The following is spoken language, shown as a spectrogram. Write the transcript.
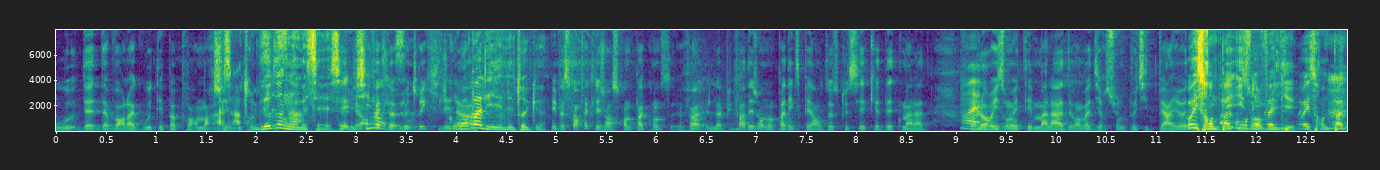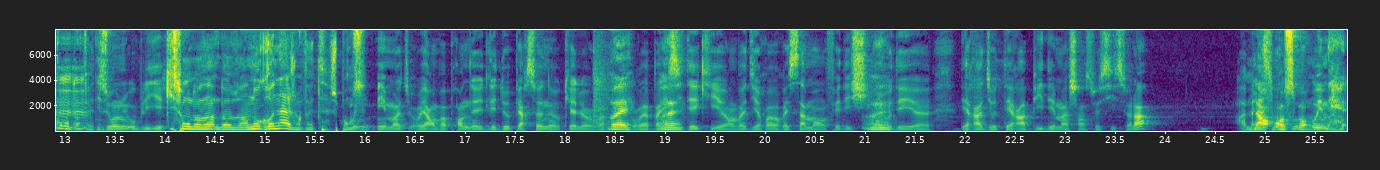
ou d'avoir la goutte et pas pouvoir marcher. Ah, c'est un truc de dingue, mais c'est hallucinant. En fait, le, truc, il est Je comprends pas les, les, trucs. Mais parce qu'en fait, les gens se rendent pas compte. Enfin, la plupart des gens n'ont pas d'expérience de ce que c'est que d'être malade. alors, ils ont été malades, on va dire, sur une petite période. Ouais, ils se rendent pas compte en fait. Ouais, ils se rendent pas compte en fait. Ils ont oublié. Qui sont dans un, dans un, engrenage en fait, je pense. Oui, mais moi, regarde, on va prendre les, deux personnes auxquelles on va, va pas les citer, qui, on va dire, euh, récemment ont fait des chimios, des, euh, des radiothérapies, des machins, ceci, cela. Ah, là, en ce moment, oui, mais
